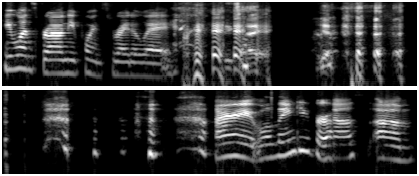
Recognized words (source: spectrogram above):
he wants brownie points right away. Exactly. Yeah. All right. Well, thank you for us. Um,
